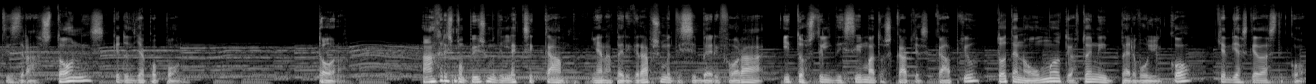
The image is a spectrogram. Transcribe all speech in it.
της δραστόνη και των διακοπών. Τώρα, αν χρησιμοποιήσουμε τη λέξη camp για να περιγράψουμε τη συμπεριφορά ή το στυλ ντυσίματος κάποιας κάποιου, τότε εννοούμε ότι αυτό είναι υπερβολικό και διασκεδαστικό.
